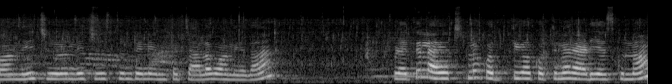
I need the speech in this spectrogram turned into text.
బాగుంది. చూడండి చూస్తుంటేనే ఎంత చాలా బాగుంది కదా. ఇప్పుడైతే లాస్ట్లో కొద్దిగా కొత్తిమీర యాడ్ చేసుకున్నాం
